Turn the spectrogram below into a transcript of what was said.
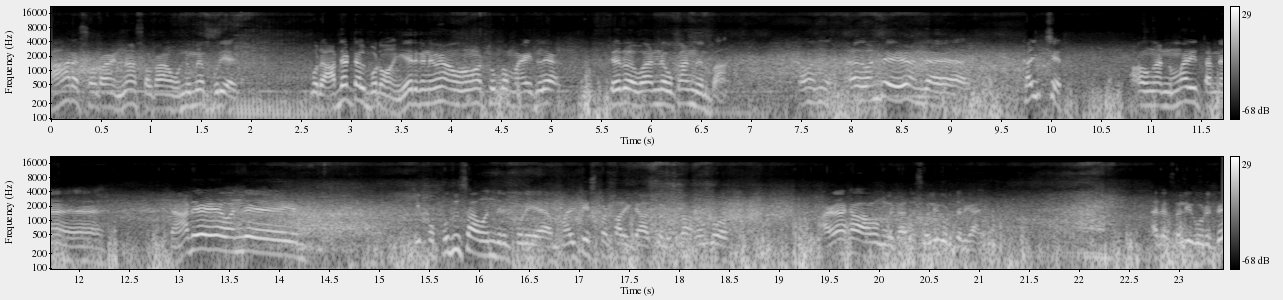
யாரை சொல்கிறான் என்ன சொல்கிறான் ஒன்றுமே புரியாது. ஒரு அதட்டல் போடுவான். ஏற்கனவே அவன் அவன் தூக்க மயத்தில் தெருவில் வந்து உட்காந்துருப்பான் அது வந்து அந்த கல்ச்சர் அவங்க அந்த மாதிரி தன்னை அதே வந்து இப்போ புதுசாக வந்திருக்கக்கூடிய மல்டி ஸ்பெஷாலிட்டி ஹாஸ்பிட்டல்ஸ்லாம் ரொம்ப அழகாக அவங்களுக்கு அதை சொல்லி கொடுத்துருக்காங்க. அதை சொல்லி கொடுத்து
